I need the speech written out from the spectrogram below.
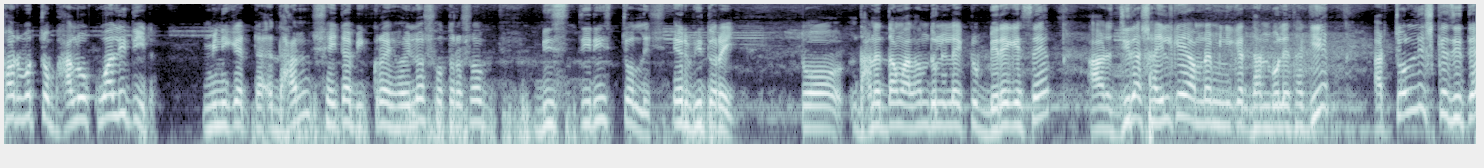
সর্বোচ্চ ভালো কোয়ালিটির মিনিকেট ধান, সেইটা বিক্রয় হইল সতেরোশো বিশ, তিরিশ, চল্লিশ এর ভিতরেই। তো ধানের দাম আলহামদুলিল্লাহ একটু বেড়ে গেছে। আর জিরা সাহিলকে আমরা মিনিকেট ধান বলে থাকি। আর চল্লিশ কেজিতে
